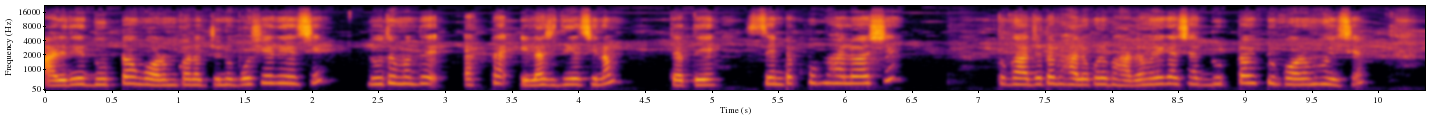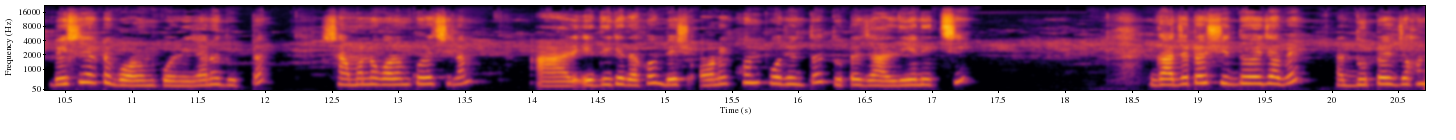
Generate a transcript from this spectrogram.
আর এদিকে দুধটাও গরম করার জন্য বসিয়ে দিয়েছি। দুধের মধ্যে একটা এলাচ দিয়েছিলাম, যাতে সেন্টটা খুব ভালো আসে। তো গাজরটা ভালো করে ভাজা হয়ে গেছে আর দুধটাও একটু গরম হয়েছে। বেশি একটা গরম করিনি, জানো দুধটা? সামান্য গরম করেছিলাম। আর এদিকে দেখো, বেশ অনেকক্ষণ পর্যন্ত দুধটা জাল দিয়ে নিচ্ছি। গাজরটাও সিদ্ধ হয়ে যাবে আর দুটো যখন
